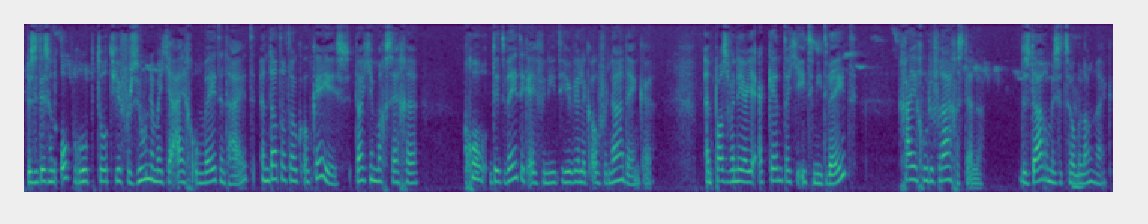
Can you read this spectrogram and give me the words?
Dus het is een oproep tot je verzoenen met je eigen onwetendheid. En dat dat ook oké is. Dat je mag zeggen: Goh, dit weet ik even niet, hier wil ik over nadenken. En pas wanneer je erkent dat je iets niet weet, ga je goede vragen stellen. Dus daarom is het zo belangrijk.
